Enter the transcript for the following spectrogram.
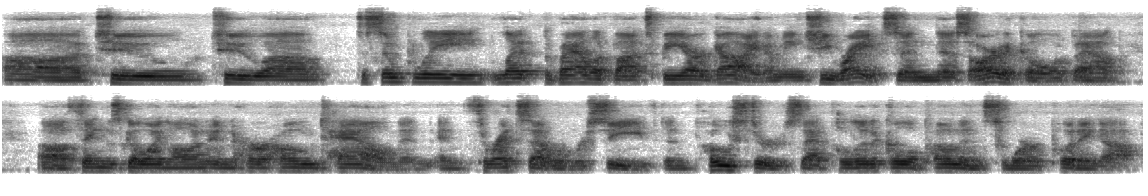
uh, to to uh, to simply let the ballot box be our guide. I mean, she writes in this article about uh, things going on in her hometown and, and threats that were received and posters that political opponents were putting up.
